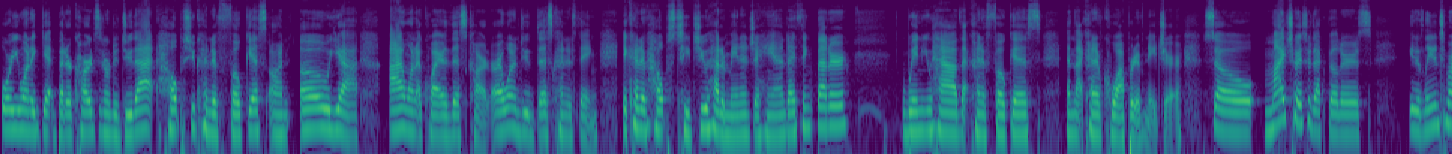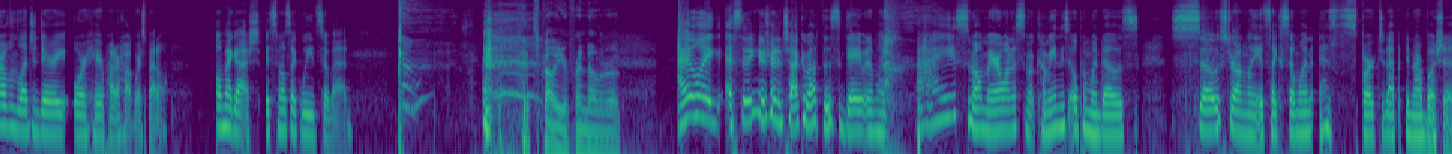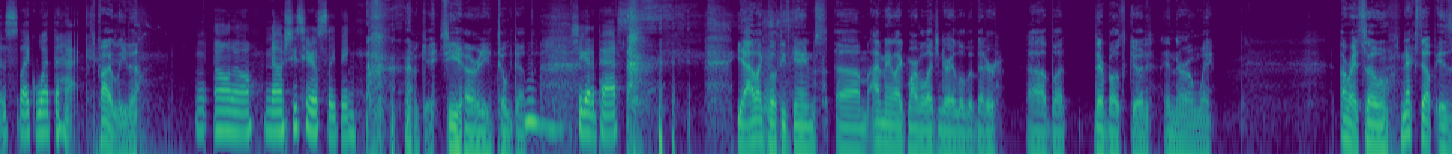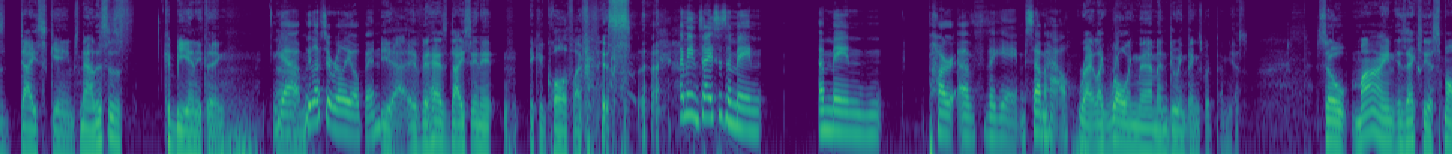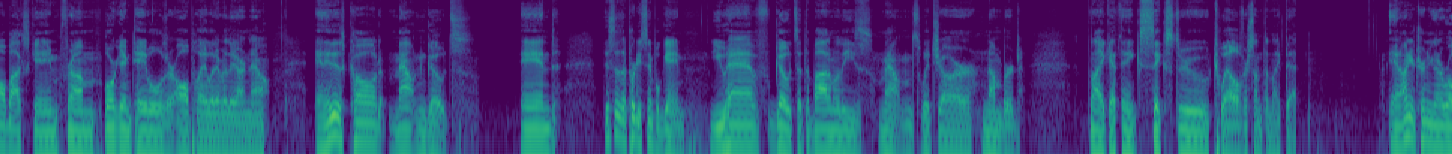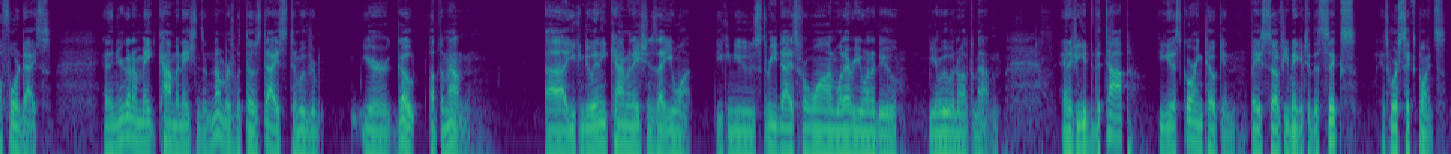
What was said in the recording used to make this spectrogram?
or you want to get better cards in order to do that helps you kind of focus on, oh, yeah, I want to acquire this card or I want to do this kind of thing. It kind of helps teach you how to manage a hand, I think, better when you have that kind of focus and that kind of cooperative nature. So, my choice for deck builders either lean into Marvel and the Legendary or Harry Potter Hogwarts Battle. Oh my gosh, it smells like weed so bad. it's probably your friend down the road. I'm like sitting here trying to talk about this game, and I'm like, I smell marijuana smoke coming in these open windows so strongly. It's like someone has sparked it up in our bushes. Like, what the heck? It's probably Lita. Oh no, no, she's here sleeping. okay, she already toked up. She got a pass. Yeah, I like both these games. Um, I may like Marvel Legendary a little bit better, uh, but they're both good in their own way. All right, so next up is dice games. Now, this is could be anything. Yeah, we left it really open. Yeah, if it has dice in it, it could qualify for this. I mean, dice is a main a main part of the game somehow. right, like rolling them and doing things with them. Yes. So mine is actually a small box game from board game tables or Allplay, whatever they are now, and it is called Mountain Goats. And this is a pretty simple game. you have goats at the bottom of these mountains, which are numbered, like I think six through twelve or something like that. And on your turn, you're going to roll four dice, and then you're going to make combinations of numbers with those dice to move your your goat up the mountain. Uh, you can do any combinations that you want. You can use three dice for one, whatever you want to do. You're moving them up the mountain. And if you get to the top, you get a scoring token based. So if you make it to the six, it's worth six points.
